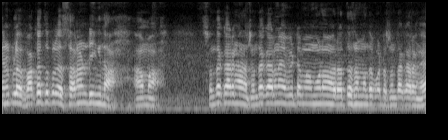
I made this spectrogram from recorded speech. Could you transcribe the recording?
எனக்குள்ளே பக்கத்துக்குள்ளே சரௌண்டிங் தான். ஆமாம் சொந்தக்காரங்க தான் சொந்தக்காரங்க வீட்டம்மா மூலம் ரத்த சம்மந்தப்பட்ட சொந்தக்காரங்க.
